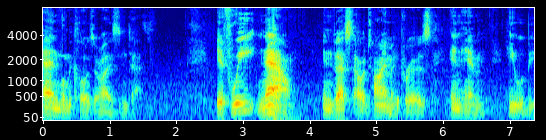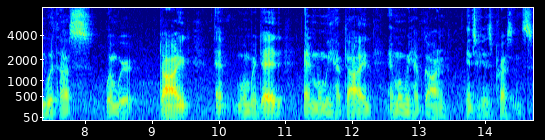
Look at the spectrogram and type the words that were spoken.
and when we close our eyes in death. If we now invest our time and prayers in Him, He will be with us when we're died and when we're dead and when we have died and when we have gone into His presence.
